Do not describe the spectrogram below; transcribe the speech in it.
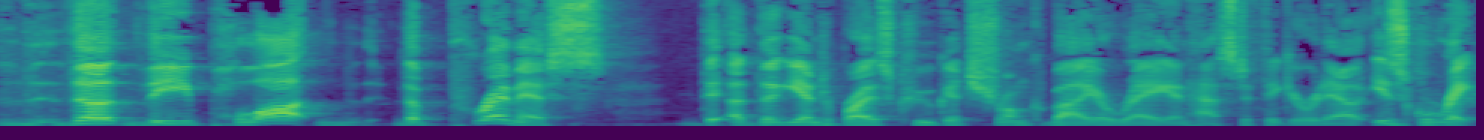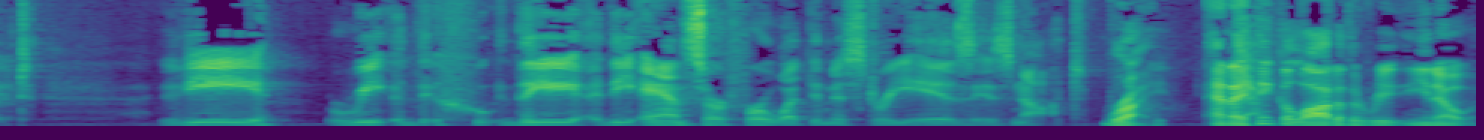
the the plot, the premise, the, uh, the Enterprise crew gets shrunk by a ray and has to figure it out is great. The re, the, who- the the answer for what the mystery is is not. Right. And I think a lot of the, re- you know, uh,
